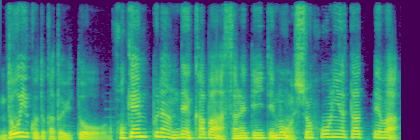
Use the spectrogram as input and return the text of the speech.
どういうことかというと、保険プランでカバーされていても、処方にあたっては、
